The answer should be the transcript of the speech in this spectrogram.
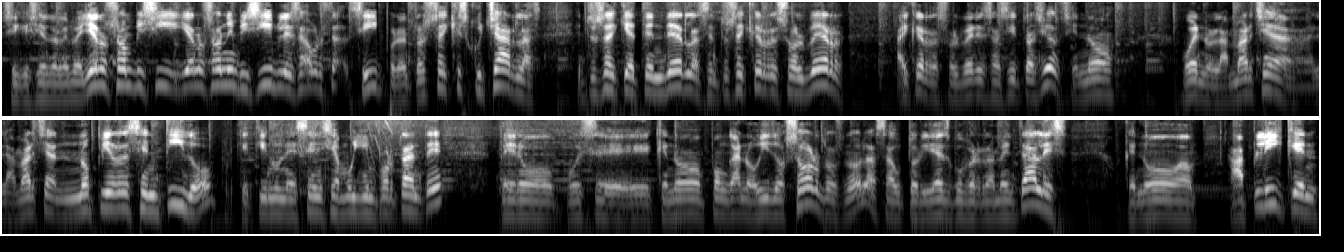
Sigue siendo la misma. Ya no son ya no son invisibles, ahora sí, pero entonces hay que escucharlas, entonces hay que atenderlas, entonces hay que resolver, hay que resolver esa situación, si no, bueno, la marcha, la marcha no pierde sentido, porque tiene una esencia muy importante, pero pues eh, que no pongan oídos sordos, ¿no? Las autoridades gubernamentales, que no apliquen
